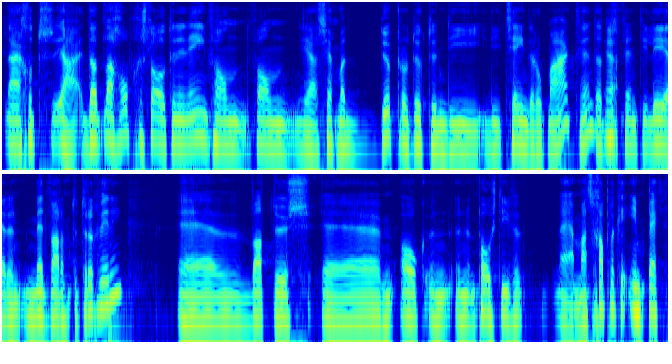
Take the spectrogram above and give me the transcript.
nou goed, ja, dat lag opgesloten in een van, van ja, zeg maar de producten die, die Tsene er ook maakt. Hè. Dat is ventileren met warmte terugwinning. Uh, wat dus uh, ook een, een positieve nou ja, maatschappelijke impact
